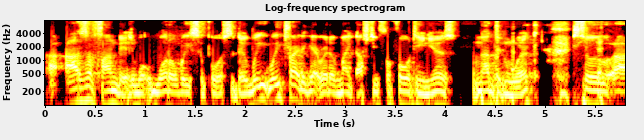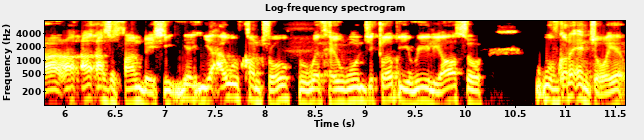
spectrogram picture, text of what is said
uh, as a fan base, what, what, are we supposed to do? We, we tried to get rid of Mike Ashley for 14 years and that didn't work. so uh, uh, as a fan base, you, you're out of control with who owns your club. You really are. So we've got to enjoy it.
